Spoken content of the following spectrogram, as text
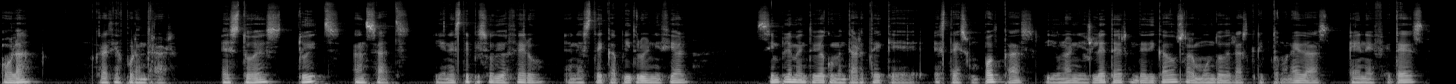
Hola, gracias por entrar. Esto es Tweets and Sats y en este episodio cero, en este capítulo inicial, simplemente voy a comentarte que este es un podcast y una newsletter dedicados al mundo de las criptomonedas, NFTs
